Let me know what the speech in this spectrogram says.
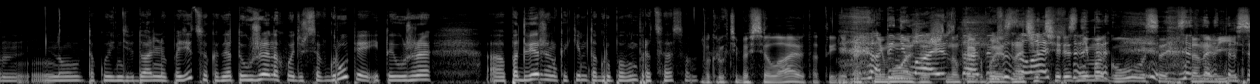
ну, такую индивидуальную позицию, когда ты уже находишься в группе, и ты уже э, подвержен каким-то групповым процессам. Вокруг тебя все лают, а ты никак А не ты не можешь. лаешь, ну да, как ты бы, значит, залазь. через не могу, становись.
